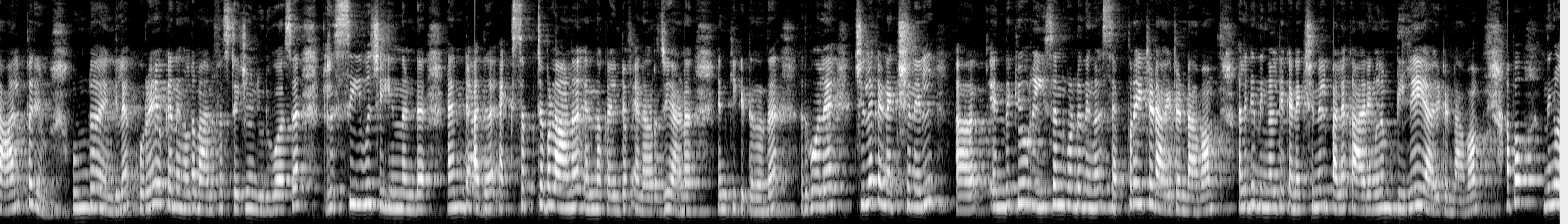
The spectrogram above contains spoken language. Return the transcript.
താല്പര്യം ഉണ്ട് എങ്കിൽ കുറേയൊക്കെ നിങ്ങളുടെ മാനിഫെസ്റ്റേഷൻ യൂണിവേഴ്സ് റിസീവ് ചെയ്യുന്നുണ്ട്. ആൻഡ് അത് അക്സെപ്റ്റബിൾ ആണ് എന്ന കൈൻഡ് ഓഫ് എനർജിയാണ് എനിക്ക് കിട്ടുന്നത്. അതുപോലെ ചില കണക്ഷനിൽ എന്തൊക്കെയോ റീസൺ കൊണ്ട് നിങ്ങൾ സെപ്പറേറ്റഡ് ആയിട്ടുണ്ടാവാം. അല്ലെങ്കിൽ നിങ്ങളുടെ കണക്ഷനിൽ പല കാര്യങ്ങളും ഡിലേ ആയിട്ടുണ്ടാവാം. അപ്പോൾ നിങ്ങൾ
